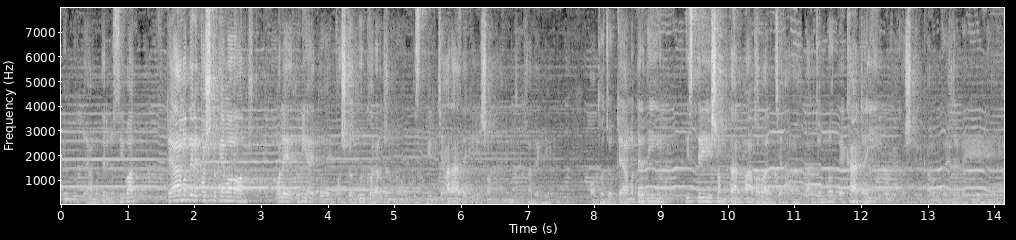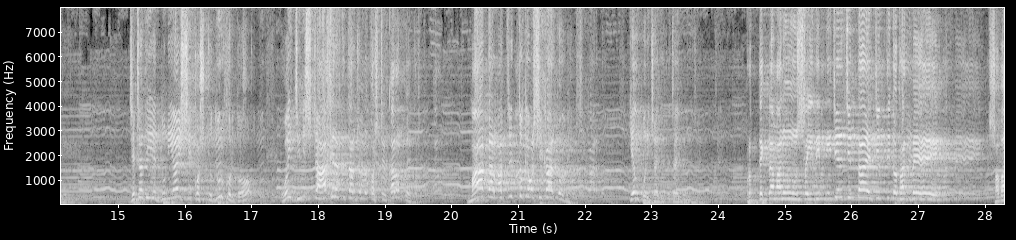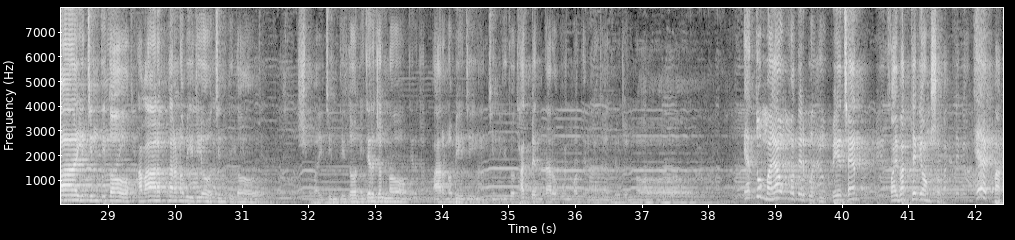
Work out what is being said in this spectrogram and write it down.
কিন্তু কেয়ামতের মুসিবত আমাদের কষ্ট কেমন? বলে দুনিয়ায় তো কষ্ট দূর করার জন্য স্ত্রীর চেহারা দেখে, সন্তানের চেহারা দেখে। অথচ কেয়ামতের দিন স্ত্রী, সন্তান মা বাবার চেহারা, তার জন্য দেখাটাই বড় কষ্টের কারণ হয়ে যাবে। যেটা দিয়ে দুনিয়ায় সে কষ্ট দূর করতো, ওই জিনিসটা আখেরাতে তার জন্য কষ্টের কারণ হয়ে যাবে। মা তার মাতৃত্ব মাতৃত্বকে অস্বীকার করবে। কেউ পরিচয় দিতে চাইবে না। প্রত্যেকটা মানুষ সেই দিন নিজের চিন্তায় চিন্তিত থাকবে। সবাই চিন্তিত, আমার আপনার নবীজিও চিন্তিত। সবাই চিন্তিত নিজের জন্য। আর নবীজি চিন্তিত থাকবেন তার উম্মতের নাজাতের জন্য। এত মায়া উম্মতের প্রতি পেয়েছেন কয় ভাগ থেকে অংশ? এক ভাগ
